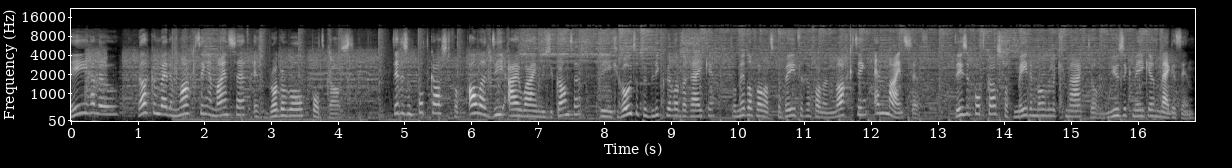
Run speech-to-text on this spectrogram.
Hey, hallo. Welkom bij de Marketing en Mindset is Rock'n'Roll podcast. Dit is een podcast voor alle DIY-muzikanten die een groter publiek willen bereiken door middel van het verbeteren van hun marketing en mindset. Deze podcast wordt mede mogelijk gemaakt door Music Maker Magazine.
